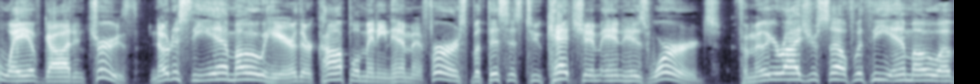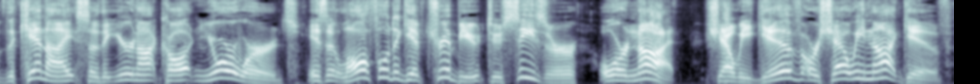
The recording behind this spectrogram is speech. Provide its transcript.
way of God in truth. Notice the MO here. They're complimenting him at first, but this is to catch him in his words. Familiarize yourself with the MO of the Kenite so that you're not caught in your words. Is it lawful to give tribute to Caesar or not? Shall we give or shall we not give?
